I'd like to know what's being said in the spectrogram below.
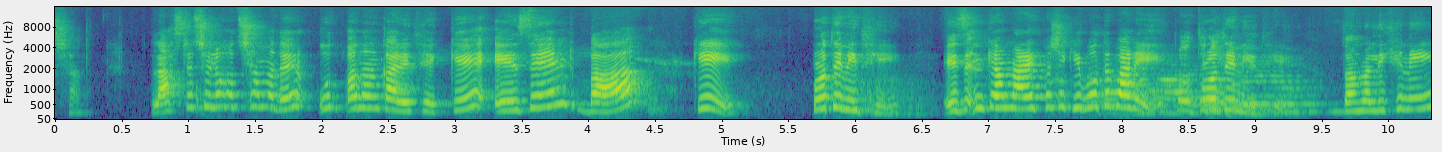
আচ্ছা। লাস্টে ছিল হচ্ছে আমাদের উৎপাদনকারী থেকে এজেন্ট বা কি? প্রতিনিধি। এজেন্টকে আমরা আরেক পাশে কি বলতে পারি? প্রতিনিধি। প্রতিনিধি। তো আমরা লিখে নিই।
